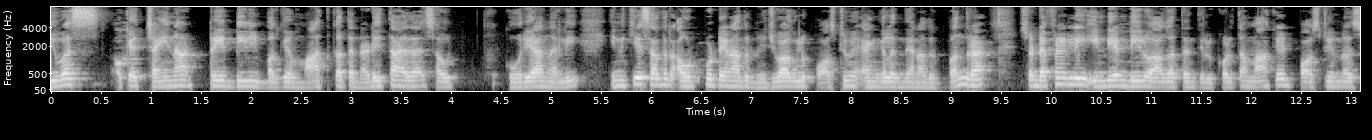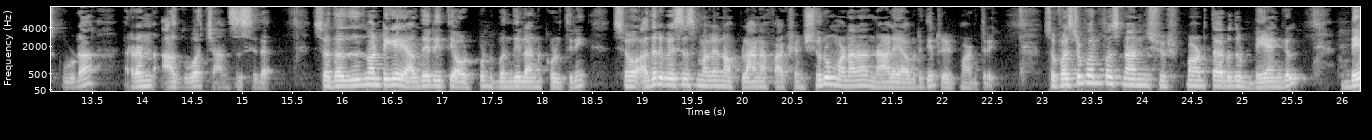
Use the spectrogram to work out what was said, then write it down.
U S okay China trade deal ಬಗ್ಗೆ ಮಾತುಕತೆ ನಡೀತಾ ಇದೆ. ಸೌತ್ ಕೊರಿಯಾನಲ್ಲಿ ಇನ್ ಕೇಸ್ ಅದ್ರ ಔಟ್ಪುಟ್ ಏನಾದ್ರು ನಿಜವಾಗ್ಲೂ ಪಾಸಿಟಿವ್ ಆಂಗಲ್ ಇಂದ ಏನಾದ್ರು ಬಂದ್ರೆ ಸೊ ಡೆಫಿನೆಟ್ಲಿ ಇಂಡಿಯನ್ ಡೀಲು ಆಗತ್ತೆ ಅಂತ ತಿಳ್ಕೊಳ್ತಾ ಮಾರ್ಕೆಟ್ ಪಾಸಿಟಿವ್ನೆಸ್ ಕೂಡ ರನ್ ಆಗುವ ಚಾನ್ಸಸ್ ಇದೆ. ಸೊ ಅದ್ರ ಮಟ್ಟಿಗೆ ಯಾವುದೇ ರೀತಿ ಔಟ್ಪುಟ್ ಬಂದಿಲ್ಲ ಅನ್ಕೊಳ್ತೀನಿ. ಸೊ ಅದರ ಬೇಸಿಸ್ ಮೇಲೆ ನಾವು ಪ್ಲಾನ್ ಆಫ್ ಆಕ್ಷನ್ ಶುರು ಮಾಡೋಣ. ನಾಳೆ ಯಾವ ರೀತಿ ಟ್ರೀಟ್ ಮಾಡ್ತೀರಿ. So first of all first ನಾನು ಶಿಫ್ಟ್ ಮಾಡ್ತಾ ಇರೋದು ಡೇ ಆಂಗಲ್ ಡೇ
